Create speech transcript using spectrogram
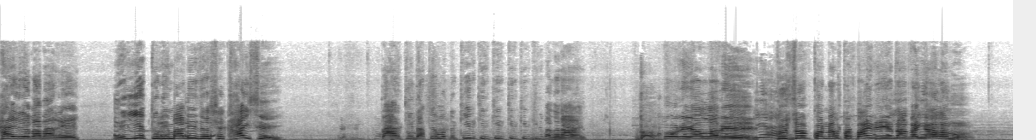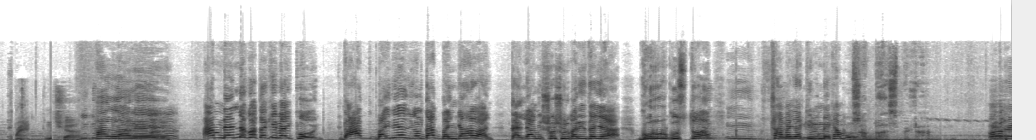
হাই রে বাবা রে এই তুলি মাটি যে সে খাইছে তার কি দাঁতের মধ্যে কির কির কির কির কির কির বাজে নাই? ওরে আল্লাহ রে। তুই চুপ কর নাল তোর বাইরে দাঁত ভাঙা আলাম। আল্লাহ রে। আমনে না কথা কি ভাই কোন? দাঁত বাইরে গেল দাঁত ভাঙ্গা হালান। তাইলে আমি শ্বশুর বাড়ি যাইয়া গরুর গুস্ত সাবাইয়া কি মেখামু ওরে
